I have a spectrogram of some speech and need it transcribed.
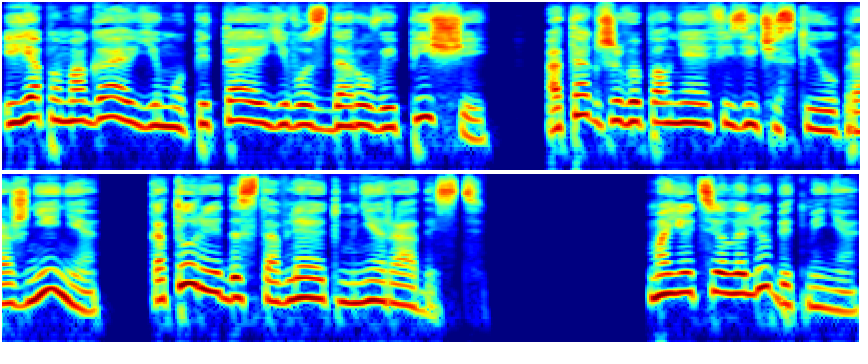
и я помогаю ему, питая его здоровой пищей а также выполняя физические упражнения, которые доставляют мне радость. Мое тело любит меня,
